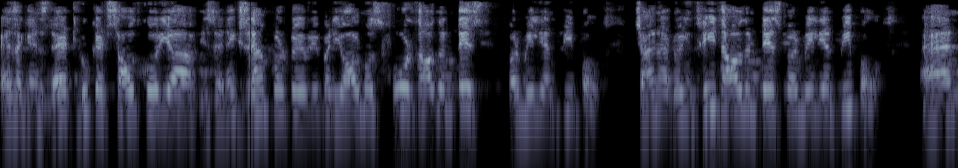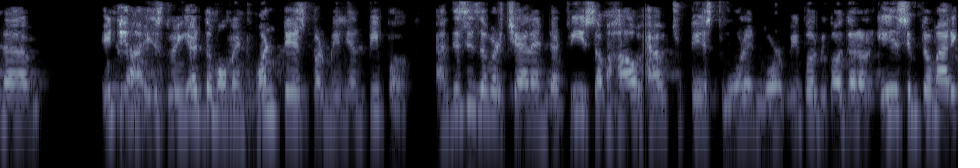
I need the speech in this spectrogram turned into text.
As against that, look at South Korea is an example to everybody, almost 4,000 tests per million people. China doing 3,000 tests per million people. And uh, India is doing at the moment one test per million people. And this is our challenge that we somehow have to test more and more people because there are asymptomatic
